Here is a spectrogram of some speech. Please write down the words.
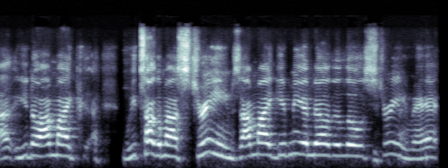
I, you know, I might. We talk about streams. I might give me another little stream, man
